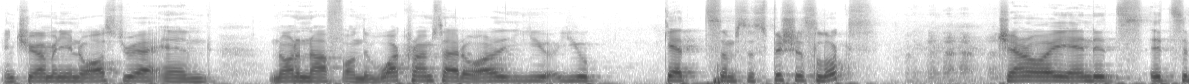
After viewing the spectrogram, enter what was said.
in germany and austria and not enough on the war crime side or you you get some suspicious looks generally and it's it's a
